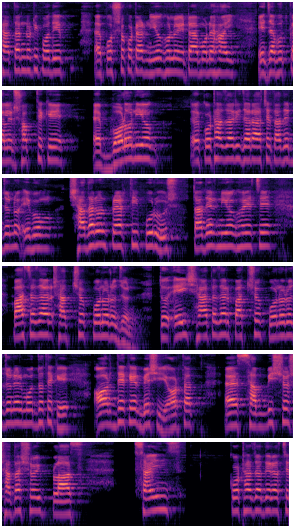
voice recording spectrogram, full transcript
সাতান্নটি পদে পোষ্য কোটার নিয়োগ হলো এটা মনে হয় এ যাবৎকালের সব থেকে বড় নিয়োগ আহ, কোঠাজারি যারা আছে তাদের জন্য এবং সাধারণ প্রার্থী পুরুষ তাদের নিয়োগ হয়েছে পাঁচ হাজার সাতশো পনেরো জন। তো এই সাত হাজার পাঁচশো পনেরো জনের মধ্য থেকে অর্ধেকের বেশি, অর্থাৎ ছাব্বিশশো সাতাশই প্লাস সায়েন্স কোঠা যাদের আছে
